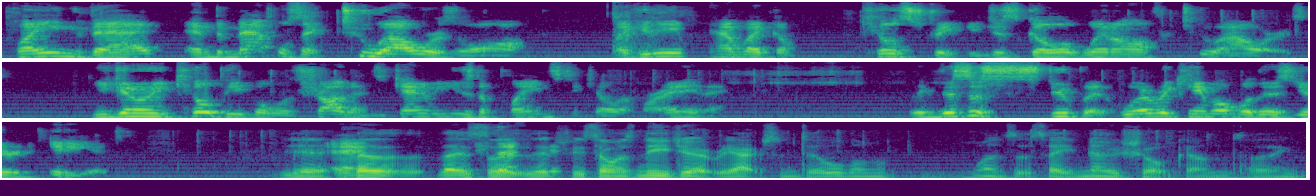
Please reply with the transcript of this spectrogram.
playing that, and the map was like two hours long. Like it didn't even have like a kill streak. It just go went on for two hours. You can only kill people with shotguns. You can't even use the planes to kill them or anything. Like this is stupid. Whoever came up with this, you're an idiot. yeah. And- that's like that- literally someone's knee-jerk reaction to all the ones that say no shotguns. I think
